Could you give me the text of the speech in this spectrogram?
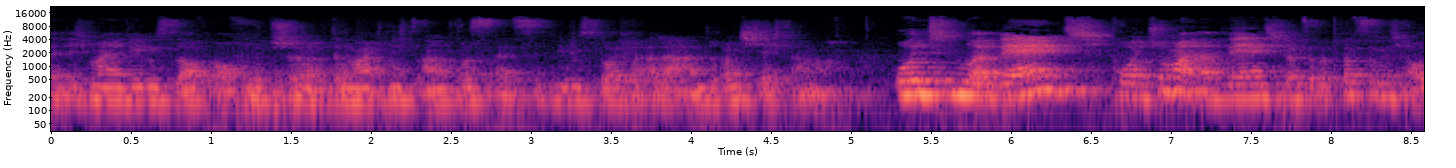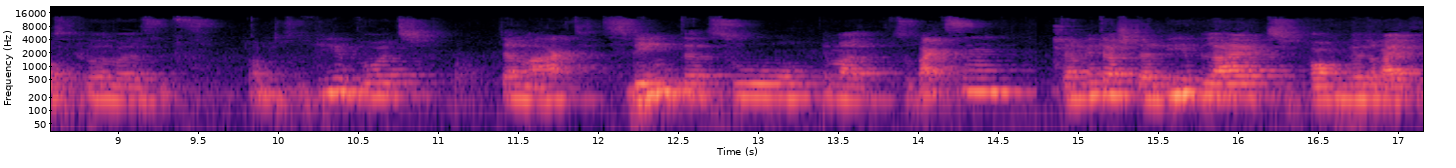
wenn ich meinen Lebenslauf aufhübsche, dann mache ich nichts anderes, als die Lebensläufe aller anderen schlechter machen. Und nur erwähnt, vorhin schon mal erwähnt, ich werde es aber trotzdem nicht ausführen, weil es jetzt, glaube ich, zu viel wird. Der Markt zwingt dazu, immer zu wachsen. Damit er stabil bleibt, brauchen wir 3%.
